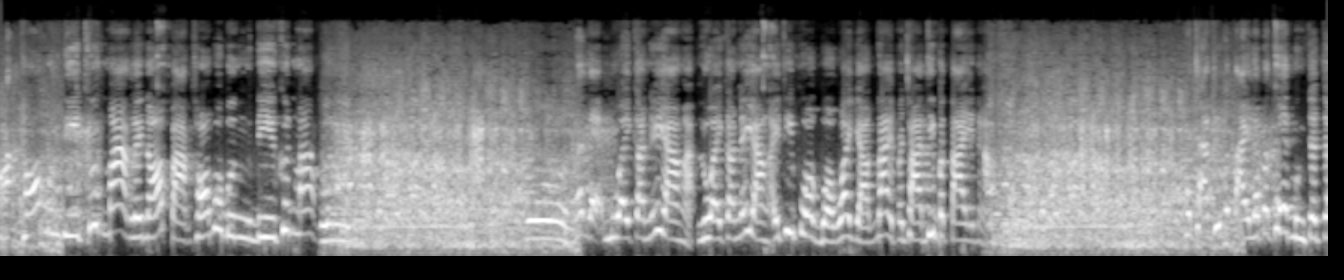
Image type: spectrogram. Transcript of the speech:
ปากท้องมึงดีขึ้นมากเลยเนาะปากท้องพวกมึงดีขึ้นมากเลยเออนั่นแหละรวยกันหรือยังอะรวยกันหรือยังไอ้ที่พวกบอกว่าอยากได้ประชาธิปไตยน่ะ ชาธิปไตยแล้วประเทศมึงจะเจ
